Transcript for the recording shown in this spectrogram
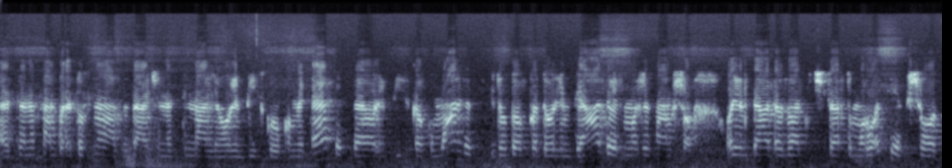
Е, Це насамперед основна задача Національного олімпійського комітету. Це олімпійська команда, це підготовка до Олімпіади. Ми вже знаємо, що Олімпіада в 24-му році, якщо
